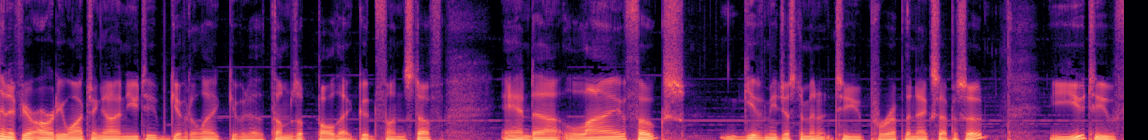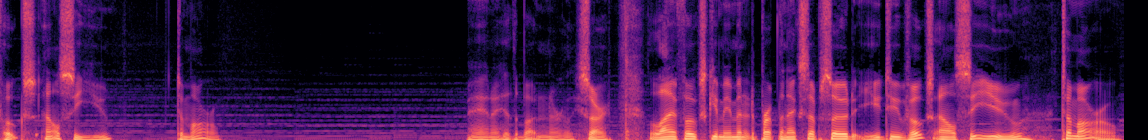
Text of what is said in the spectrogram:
And if you're already watching on YouTube, give it a like, give it a thumbs up, all that good fun stuff. And uh, live, folks, give me just a minute to prep the next episode. YouTube, folks, I'll see you tomorrow. Man, I hit the button early. Sorry. Live, folks, give me a minute to prep the next episode. YouTube, folks, I'll see you tomorrow.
